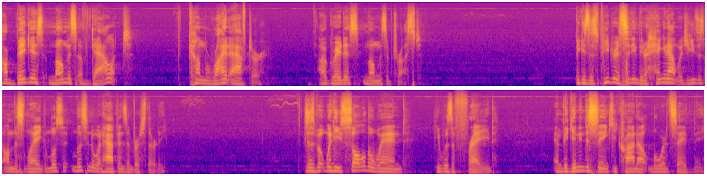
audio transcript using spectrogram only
our biggest moments of doubt come right after our greatest moments of trust. Because as Peter is sitting there hanging out with Jesus on this lake, listen, listen to what happens in verse 30. He says, But when he saw the wind, he was afraid. And beginning to sink, he cried out, Lord, save me.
